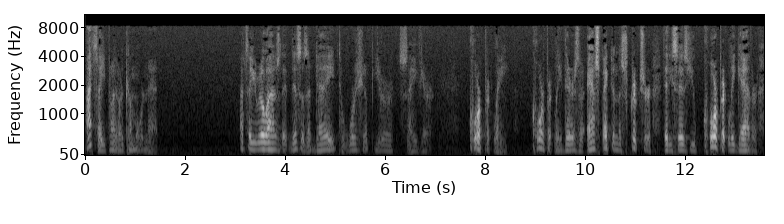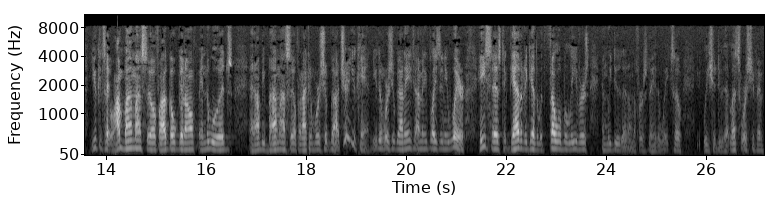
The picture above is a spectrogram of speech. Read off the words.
I'd say you probably ought to come more than that. I'd say you realize that this is a day to worship your Savior corporately corporately. There's an aspect in the scripture that he says you corporately gather. You can say, well, I'm by myself. I'll go get off in the woods and I'll be by myself and I can worship God. Sure, you can. You can worship God anytime, any place, anywhere. He says to gather together with fellow believers and we do that on the first day of the week. So we should do that. Let's worship him.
